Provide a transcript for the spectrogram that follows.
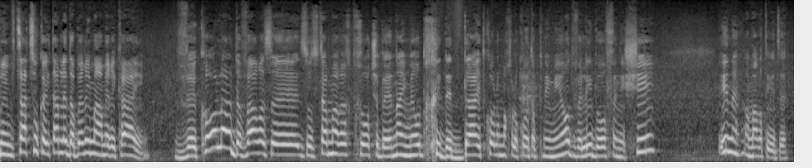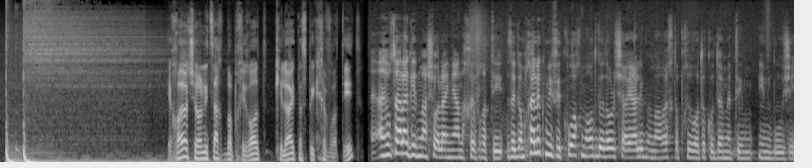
במבצע צוק איתן לדבר עם האמריקאים. וכל הדבר הזה, זאת הייתה מערכת בחירות שבעיניי מאוד חידדה את כל המחלוקות הפנימיות, ולי באופן אישי, הנה, אמרתי את זה. יכול להיות שלא ניצחת בבחירות כי לא היית מספיק חברתית? אני רוצה להגיד משהו על העניין החברתי. זה גם חלק מוויכוח מאוד גדול שהיה לי במערכת הבחירות הקודמת עם, עם בוז'י.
